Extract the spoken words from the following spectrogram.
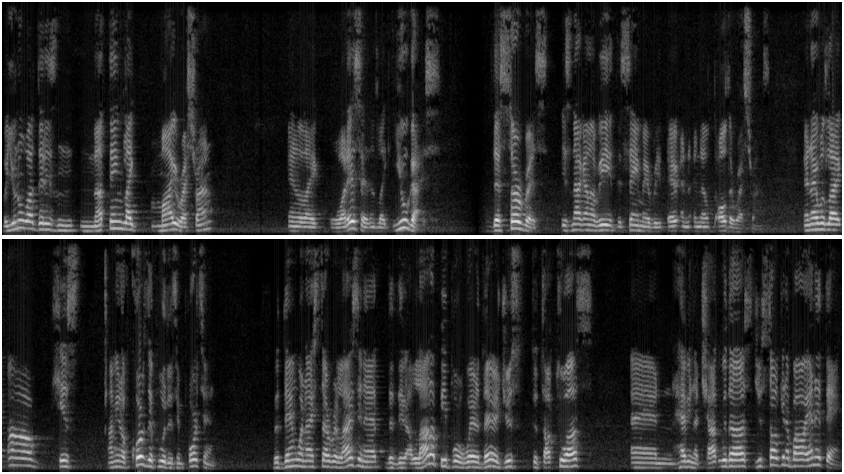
But you know what? There is n- nothing like my restaurant. And like, what is it? And like, you guys, the service is not gonna be the same every in, in all the restaurants. And I was like, oh, his. I mean, of course, the food is important. But then when I started realizing it, that a lot of people were there just to talk to us and having a chat with us, just talking about anything.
